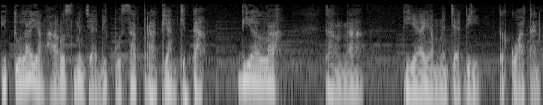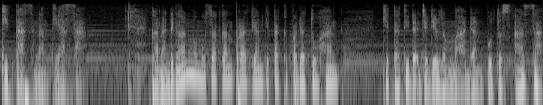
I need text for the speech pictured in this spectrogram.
itulah yang harus menjadi pusat perhatian kita. Dialah karena dia yang menjadi kekuatan kita senantiasa. Karena dengan memusatkan perhatian kita kepada Tuhan, kita tidak jadi lemah dan putus asa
